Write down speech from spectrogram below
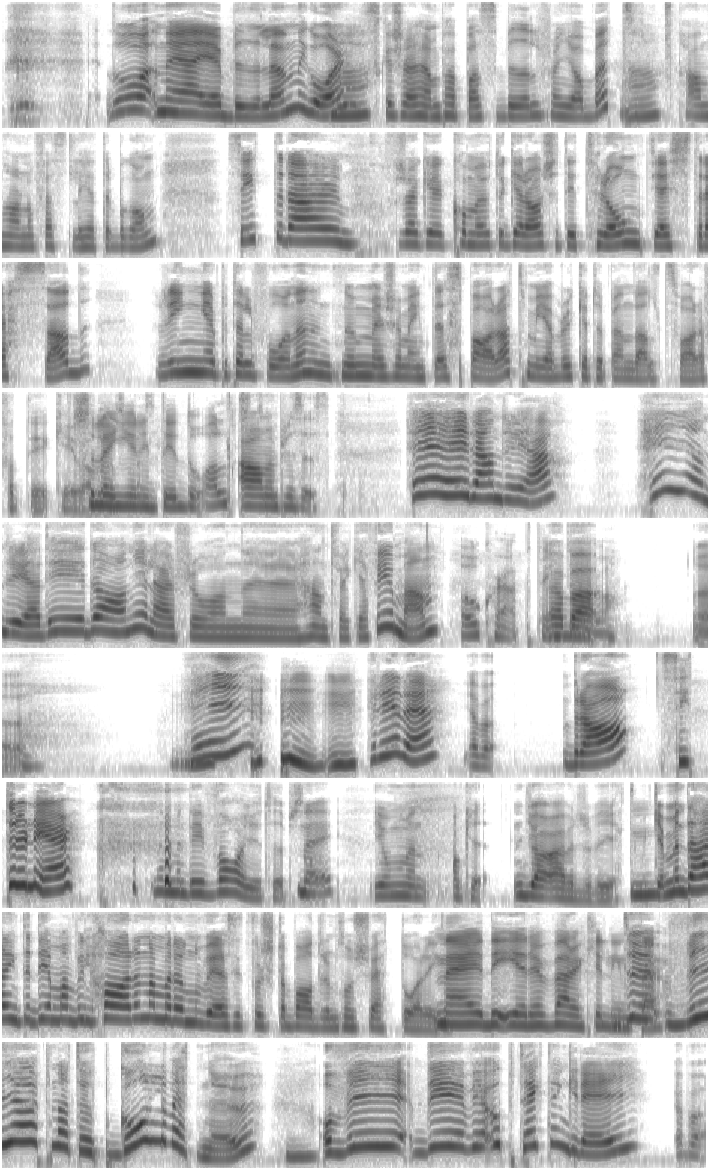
Då när jag är i bilen igår, Ja. ska köra hem pappas bil från jobbet. Ja. Han har några festligheter på gång. Sitter där, försöker komma ut ur garaget, det är trångt, jag är stressad. Ringer på telefonen, ett nummer som jag inte sparat men jag brukar typ ändå alltid svara för att det kan ju Så vara länge det inte är dolt. Ja men precis. Hej hej det är Andrea! Hej Andrea, det är Daniel här från uh, hantverkarfirman. Oh crap, tänkte Jag bara, du då. Uh, Hej! Hur är det? Jag bara, bra. Sitter du ner? Nej men det var ju typ så. Nej. Jo men okej, jag överdriver jättemycket. Men det här är inte det man vill höra när man renoverar sitt första badrum som 21-åring. Nej det är det verkligen inte. Du, vi har öppnat upp golvet nu och vi, det, vi har upptäckt en grej. Jag bara,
